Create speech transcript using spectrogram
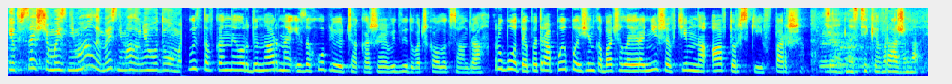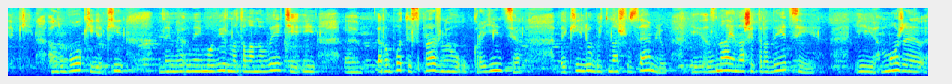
І от все, що ми знімали, ми знімали у нього вдома. Виставка неординарна і захоплююча, каже відвідувачка Олександра. Роботи Петра Пипи жінка бачила і раніше, втім на авторській вперше. Я настільки вражена, які глибокі, які неймовірно талановиті, і е, роботи справжнього українця, який любить нашу землю і знає наші традиції. І може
